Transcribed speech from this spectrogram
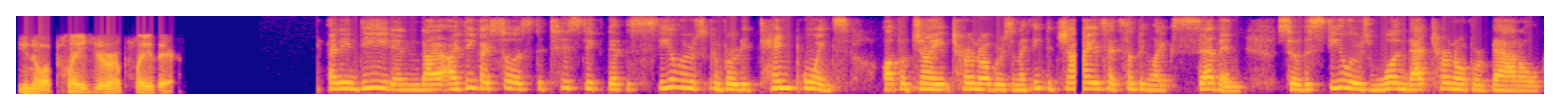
you know a play here or a play there. And indeed, and I, think I saw a statistic that the Steelers converted ten points off of giant turnovers, and I think the Giants had something like seven. So the Steelers won that turnover battle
